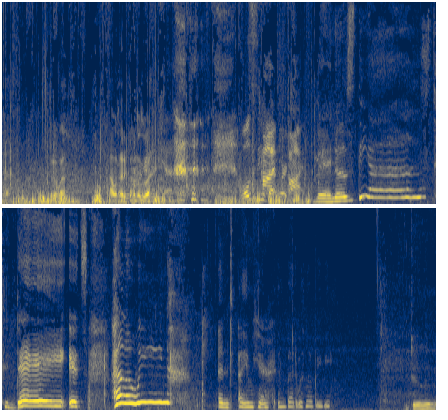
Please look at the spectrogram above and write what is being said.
Ya. Pero bueno, vamos a ver cómo nos va. Yeah. we'll see if that works. Buenos dias. Today it's Halloween. And I am here in bed with my baby. Yo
